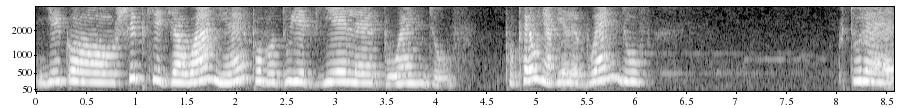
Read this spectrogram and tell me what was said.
Jego szybkie działanie powoduje wiele błędów. Popełnia wiele błędów, które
